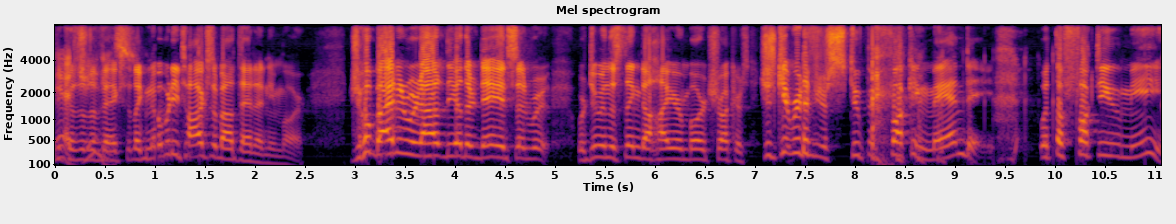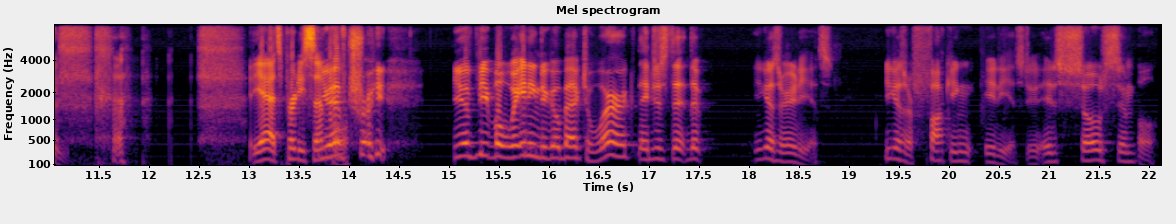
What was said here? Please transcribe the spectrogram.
Yeah, because of the vaccine. Like nobody talks about that anymore. Joe Biden went out the other day and said we're we're doing this thing to hire more truckers. Just get rid of your stupid fucking mandate. What the fuck do you mean? Yeah, it's pretty simple. You have you have people waiting to go back to work. They just the, you guys are idiots. You guys are fucking idiots, dude. It's so simple.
